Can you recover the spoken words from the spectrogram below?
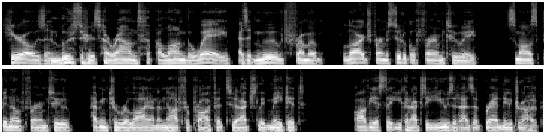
heroes and losers around along the way as it moved from a large pharmaceutical firm to a small spin-out firm to having to rely on a not-for-profit to actually make it obvious that you can actually use it as a brand new drug.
